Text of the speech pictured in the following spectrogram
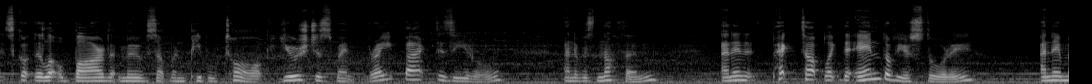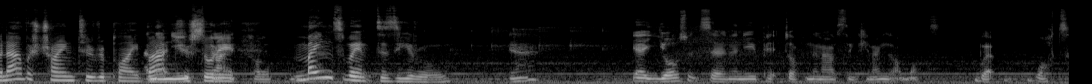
it's got the little bar that moves up when people talk. Yours just went right back to zero and it was nothing. And then it picked up like the end of your story. And then when I was trying to reply back to you your story, started mine's went to zero. Yeah. Yeah, yours went there, and then you picked up, and then I was thinking, hang on, what, what, what,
